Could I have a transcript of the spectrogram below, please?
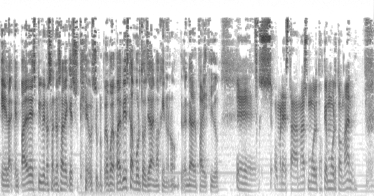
que, la- que el padre de Spielberg no, no sabe que, su, que su- bueno, los padres están muertos ya, imagino, ¿no? Deben de haber fallecido. eh, hombre, está más muerto que muerto man.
